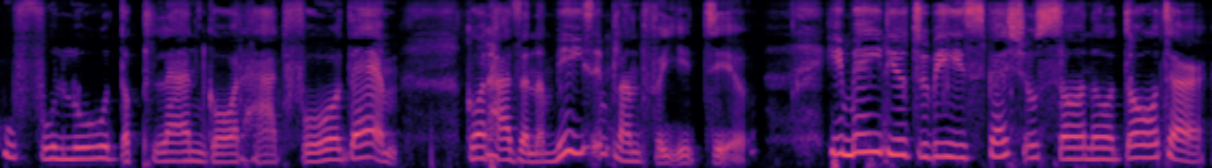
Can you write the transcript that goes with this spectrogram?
who followed the plan God had for them. God has an amazing plan for you too. He made you to be his special son or daughter,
